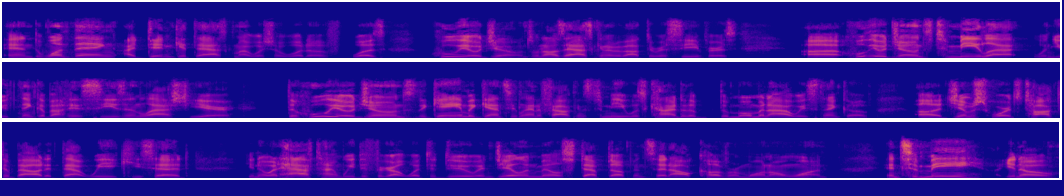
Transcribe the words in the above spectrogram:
And the one thing I didn't get to ask him, I wish I would have, was Julio Jones when I was asking him about the receivers. Uh, Julio Jones, to me, when you think about his season last year, the Julio Jones, the game against Atlanta Falcons, to me was kind of the, the moment I always think of. Uh, Jim Schwartz talked about it that week. He said, you know, at halftime we had to figure out what to do, and Jalen Mills stepped up and said, "I'll cover him one on one." And to me, you know,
